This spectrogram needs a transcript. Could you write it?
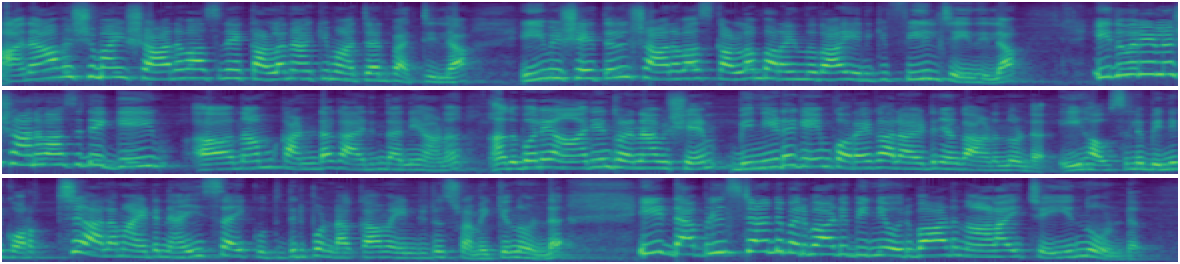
അനാവശ്യമായി ഷാനവാസിനെ കള്ളനാക്കി മാറ്റാൻ പറ്റില്ല. ഈ വിഷയത്തിൽ ഷാനവാസ് കള്ളം പറയുന്നതായി എനിക്ക് ഫീൽ ചെയ്യുന്നില്ല ഇതുവരെയുള്ള ഷാനവാസിന്റെ ഗെയിം നാം കണ്ട കാര്യം തന്നെയാണ്. അതുപോലെ ആര്യൻ റെന വിഷയം ബിന്നിയുടെ ഗെയിം കുറെ കാലമായിട്ട് ഞാൻ കാണുന്നുണ്ട്. ഈ ഹൗസിൽ ബിന്നി കുറച്ച് കാലമായിട്ട് നൈസായി കുത്തിത്തിരിപ്പ് ഉണ്ടാക്കാൻ വേണ്ടിയിട്ട് ശ്രമിക്കുന്നുണ്ട്. ഈ ഡബിൾ സ്റ്റാൻഡ് പരിപാടി ബിന്നി ഒരുപാട് നാളായി ചെയ്യുന്നുമുണ്ട്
